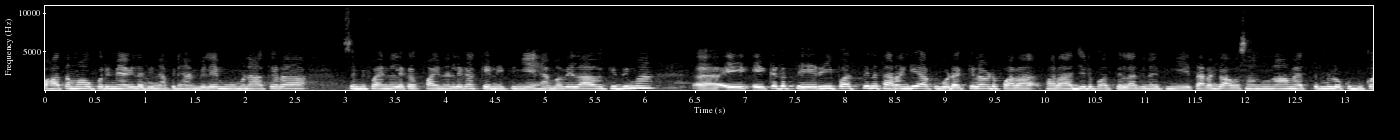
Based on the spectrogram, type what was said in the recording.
පහතම උපරිම ඇවිල තින අපිට හැම්වෙලේ මුමනා කර සෙමිෆයිනල් එක ෆයිනල් එකක් කෙනෙතින් ඒ හැම වෙලාවකිදිම ඒකට තේරී පත්වෙන තරගේ අපි ගොඩක් කියලාට පරාජයට පත්වෙලා තින ඉතින් ඒ තරඟ අවසන් වනාම ඇත්තම ලොකු දුකක්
